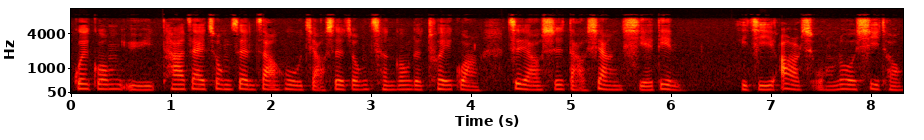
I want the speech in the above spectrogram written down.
归功于他在重症照护角色中成功的推广治疗师导向协定，以及 ARCH 网络系统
